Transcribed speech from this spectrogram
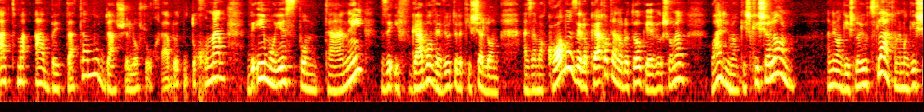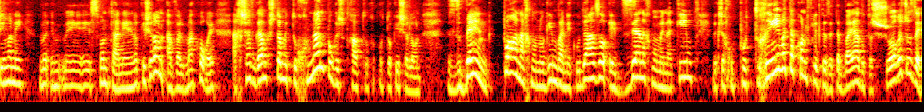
הטמעה בתת המודע שלו שהוא חייב להיות מתוכנן, ואם הוא יהיה ספונטני, זה יפגע בו ויביא אותו לכישלון. אז המקום הזה לוקח אותנו לאותו גבר שאומר, וואי, אני מרגיש כישלון. אני מרגיש לא יוצלח, אני מרגיש שאם אני ספונטני, אני לא כישלון, אבל מה קורה? עכשיו גם כשאתה מתוכנן פוגש אותך אותו, אותו כישלון. זבנג, פה אנחנו נוגעים בנקודה הזו, את זה אנחנו מנקים, וכשאנחנו פותרים את הקונפליקט הזה, את הבעיה הזאת, השורש הזה,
